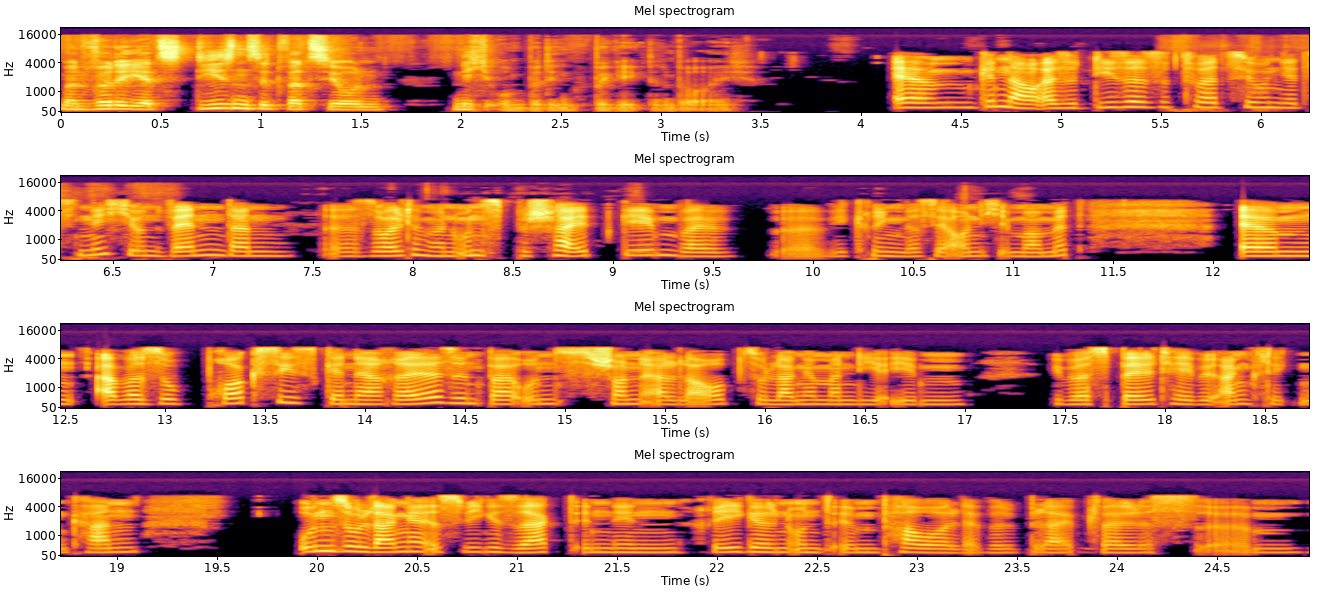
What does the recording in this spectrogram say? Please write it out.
man würde jetzt diesen Situationen nicht unbedingt begegnen bei euch. Ähm, genau, also diese Situation jetzt nicht und wenn, dann äh, sollte man uns Bescheid geben, weil äh, wir kriegen das ja auch nicht immer mit. Ähm, aber so Proxys generell sind bei uns schon erlaubt, solange man die eben über Spelltable anklicken kann. Und solange es, wie gesagt, in den Regeln und im Power-Level bleibt, weil das ähm,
